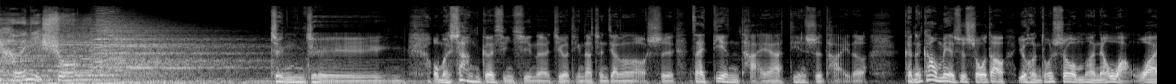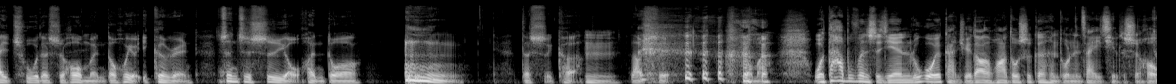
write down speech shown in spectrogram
和你说。晶晶，我们上个星期呢就有听到陈嘉伦老师在电台啊、电视台的，可能刚我们也是说到，有很多时候我们可能往外出的时候，我们都会有一个人，甚至是有很多的时刻。嗯，老师 有吗？我大部分时间，如果我感觉到的话，都是跟很多人在一起的时候，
